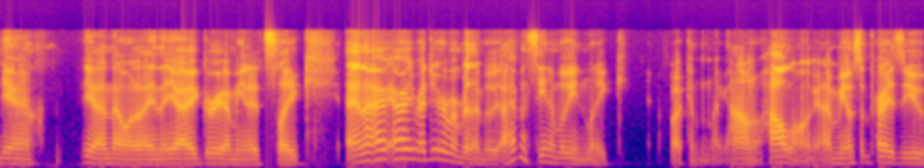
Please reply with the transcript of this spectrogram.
Yeah. Yeah, no, I, yeah, I agree. I mean, it's like, and I, I, I do remember that movie. I haven't seen a movie in like fucking like I don't know how long. I mean, I'm surprised you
